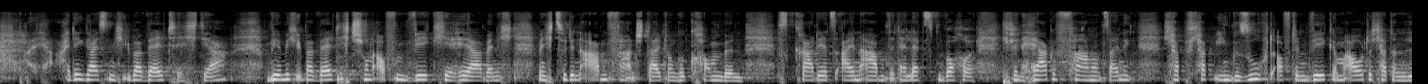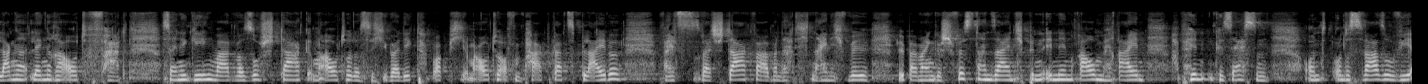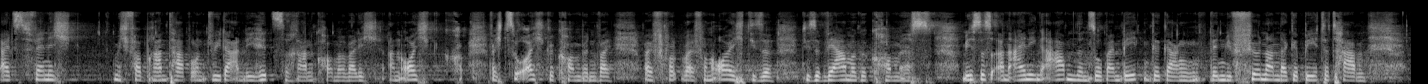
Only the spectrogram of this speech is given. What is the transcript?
Heilige Geist mich überwältigt, ja, wie er mich überwältigt schon auf dem Weg hierher, wenn ich, wenn ich zu den Abendveranstaltungen gekommen bin. Ist gerade jetzt ein Abend in der letzten Woche. Ich bin hergefahren und seine, ich habe, ich habe ihn gesucht auf dem Weg im Auto. Ich hatte eine lange, längere Autofahrt. Seine Gegenwart war so stark im Auto, dass ich überlegt habe, ob ich im Auto auf dem Parkplatz bleibe, weil es, stark war. Aber dachte ich, nein, ich will, will bei meinen Geschwistern sein. Ich bin in den Raum herein, habe hinten gesessen und, und es war so wie, als wenn ich mich verbrannt habe und wieder an die Hitze rankomme, weil ich an euch, weil ich zu euch gekommen bin, weil, weil, weil von euch diese, diese Wärme gekommen ist. Mir ist es an einigen Abenden so beim Beten gegangen, wenn wir füreinander gebetet haben.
